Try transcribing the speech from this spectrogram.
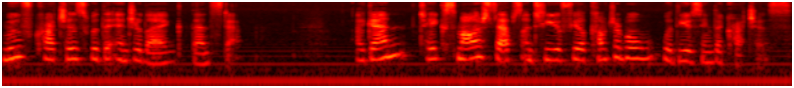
Move crutches with the injured leg, then step. Again, take smaller steps until you feel comfortable with using the crutches.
